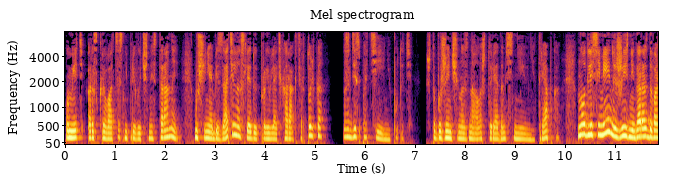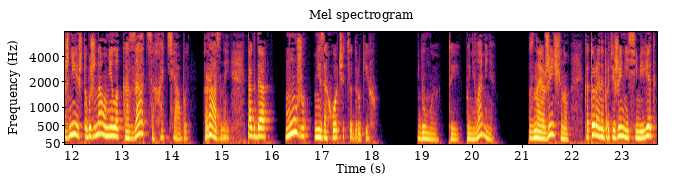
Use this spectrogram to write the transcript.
уметь раскрываться с непривычной стороны. Мужчине обязательно следует проявлять характер, только с деспотией не путать, чтобы женщина знала, что рядом с нею не тряпка. Но для семейной жизни гораздо важнее, чтобы жена умела казаться хотя бы разной. Тогда мужу не захочется других. Думаю, ты поняла меня? Знаю женщину, которая на протяжении семи лет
